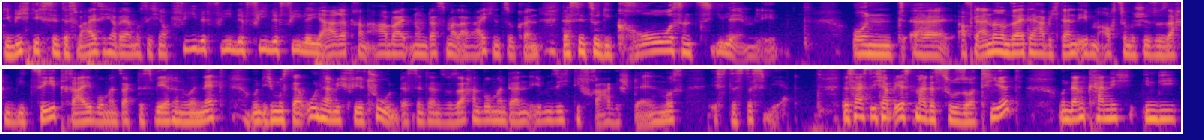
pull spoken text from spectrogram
die wichtig sind, das weiß ich, aber da muss ich noch viele, viele, viele, viele Jahre dran arbeiten, um das mal erreichen zu können. Das sind so die großen Ziele im Leben. Und äh, auf der anderen Seite habe ich dann eben auch zum Beispiel so Sachen wie C3, wo man sagt, das wäre nur nett und ich muss da unheimlich viel tun. Das sind dann so Sachen, wo man dann eben sich die Frage stellen muss, ist es das wert? Das heißt, ich habe erstmal das so sortiert und dann kann ich in die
